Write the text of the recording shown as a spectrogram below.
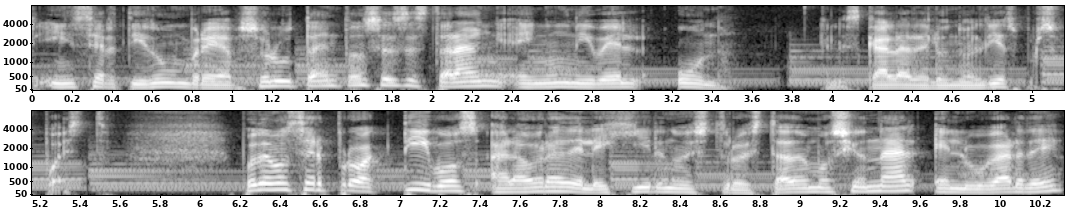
incertidumbre absoluta, entonces estarán en un nivel 1 en la escala del 1 al 10 por supuesto. Podemos ser proactivos a la hora de elegir nuestro estado emocional en lugar de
